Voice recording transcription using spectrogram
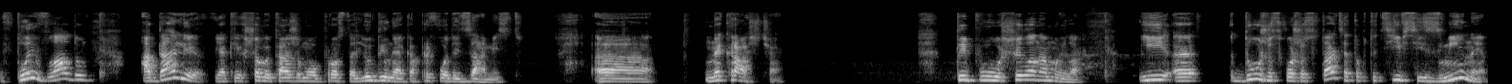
вплив владу. А далі, як якщо ми кажемо просто людина, яка приходить замість, е, не краще. Типу шила на мила. І е, дуже схожа ситуація. Тобто, ці всі зміни,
